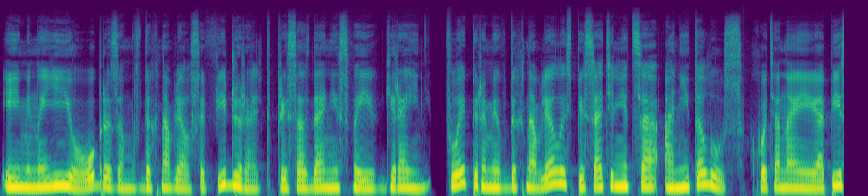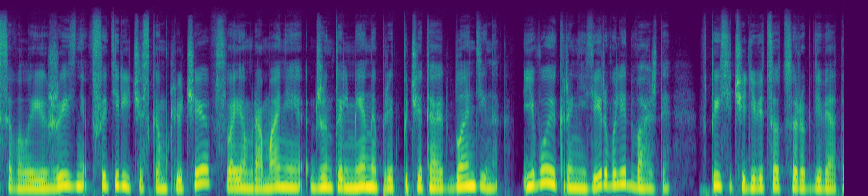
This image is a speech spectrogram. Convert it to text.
И именно ее образом вдохновлялся Фиджеральд при создании своих героинь. Флэперами вдохновлялась писательница Анита Луз, хоть она и описывала их жизнь в сатирическом ключе в своем романе «Джентльмены предпочитают блондинок». Его экранизировали дважды – в 1949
